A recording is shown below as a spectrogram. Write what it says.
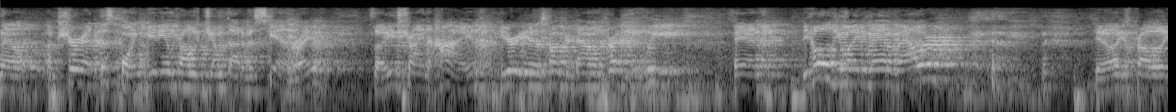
Now, I'm sure at this point Gideon probably jumped out of his skin, right? So he's trying to hide. Here he is hunkered down threshing wheat, and behold, you mighty man of valor. you know, he's probably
